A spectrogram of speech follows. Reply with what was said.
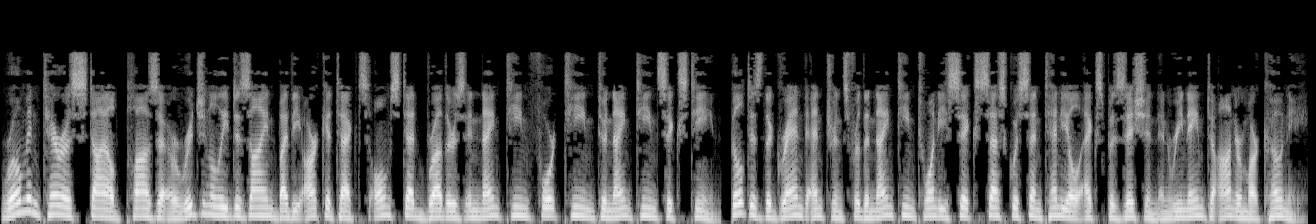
Roman terrace-styled plaza originally designed by the architects Olmsted Brothers in 1914–1916, built as the grand entrance for the 1926 Sesquicentennial Exposition and renamed to honor Marconi.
